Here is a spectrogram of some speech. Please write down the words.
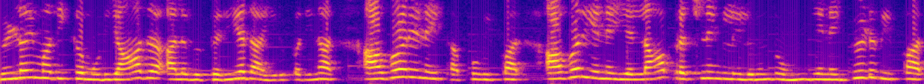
விலை மதிக்க முடியாத அளவு பெரியதாய் இருப்பதினால் அவர் என்னை தப்புவிப்பார். அவர் என்னை எல்லா பிரச்சனைகளிலிருந்தும் என்னை விடுவிப்பார்.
